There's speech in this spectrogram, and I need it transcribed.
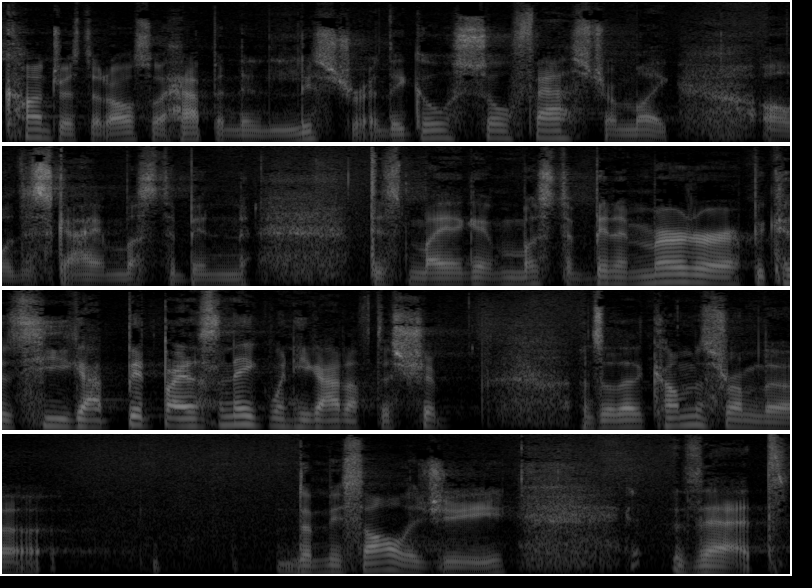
contrast that also happened in Lystra. They go so fast from like, oh, this guy must have been, this must have been a murderer because he got bit by a snake when he got off the ship, and so that comes from the the mythology that,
